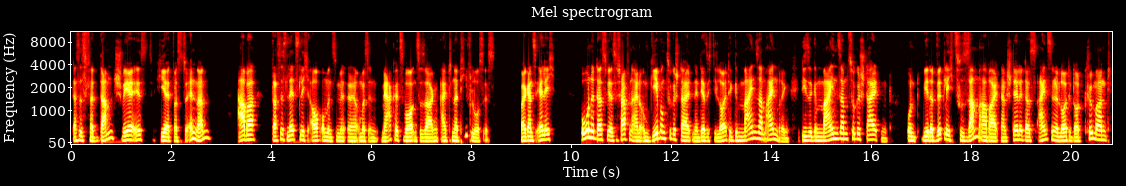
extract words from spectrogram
dass es verdammt schwer ist, hier etwas zu ändern, aber dass es letztlich auch, um, ins, äh, um es in Merkels Worten zu sagen, alternativlos ist. Weil ganz ehrlich, ohne dass wir es schaffen, eine Umgebung zu gestalten, in der sich die Leute gemeinsam einbringen, diese gemeinsam zu gestalten und wir dort wirklich zusammenarbeiten, anstelle dass einzelne Leute dort kümmernd,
